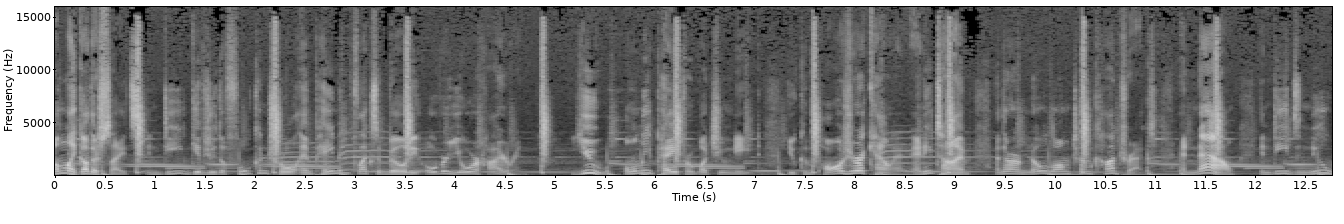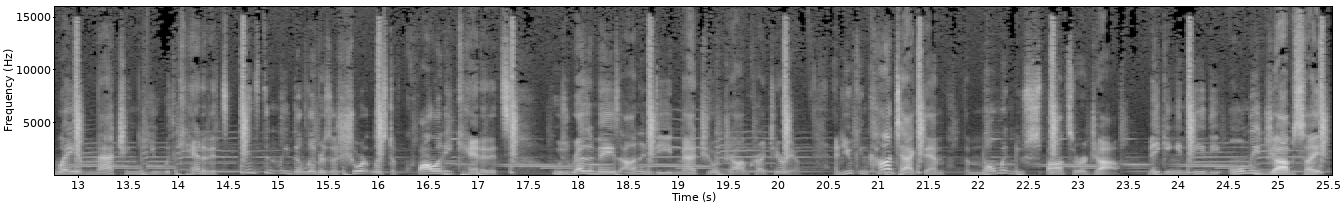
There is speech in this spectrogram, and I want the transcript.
Unlike other sites, Indeed gives you the full control and payment flexibility over your hiring. You only pay for what you need. You can pause your account at any time, and there are no long term contracts. And now, Indeed's new way of matching you with candidates instantly delivers a short list of quality candidates whose resumes on Indeed match your job criteria. And you can contact them the moment you sponsor a job, making Indeed the only job site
